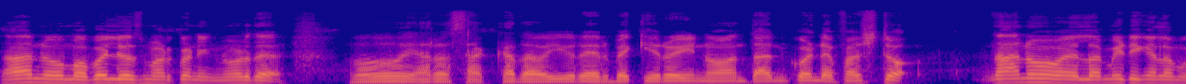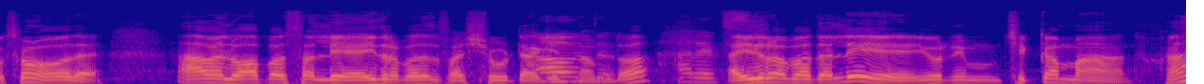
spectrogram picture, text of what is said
ನಾನು ಮೊಬೈಲ್ ಯೂಸ್ ಮಾಡ್ಕೊಂಡು ಹಿಂಗ್ ನೋಡಿದೆ ಓ ಯಾರೋ ಸಕ್ಕದ ಇವ್ರು ಇರ್ಬೇಕು ಹೀರೋಯಿನು ಅಂತ ಅನ್ಕೊಂಡೆ ಫಸ್ಟು ನಾನು ಎಲ್ಲ ಮೀಟಿಂಗ್ ಎಲ್ಲ ಮುಗಿಸ್ಕೊಂಡು ಹೋದೆ. ಆಮೇಲೆ ವಾಪಸ್ ಅಲ್ಲಿ ಹೈದ್ರಾಬಾದಲ್ಲಿ ಫಸ್ಟ್ ಶೂಟ್ ಆಗಿದ್ದು. ನಮ್ದು. ಹೈದ್ರಾಬಾದ್ ಹೈದ್ರಾಬಾದಲ್ಲಿ ಇವ್ರು ನಿಮ್ ಚಿಕ್ಕಮ್ಮ. ಹಾ?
